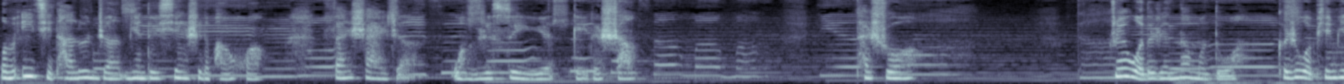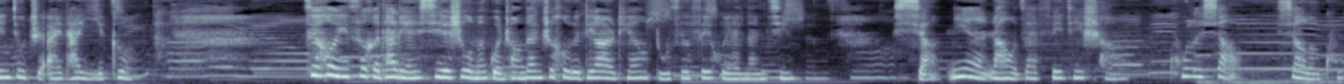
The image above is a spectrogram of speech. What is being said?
我们一起谈论着面对现实的彷徨。翻晒着往日岁月给的伤。他说：“追我的人那么多，可是我偏偏就只爱他一个。”最后一次和他联系，是我们滚床单之后的第二天，独自飞回了南京。想念让我在飞机上哭了笑，笑了哭。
